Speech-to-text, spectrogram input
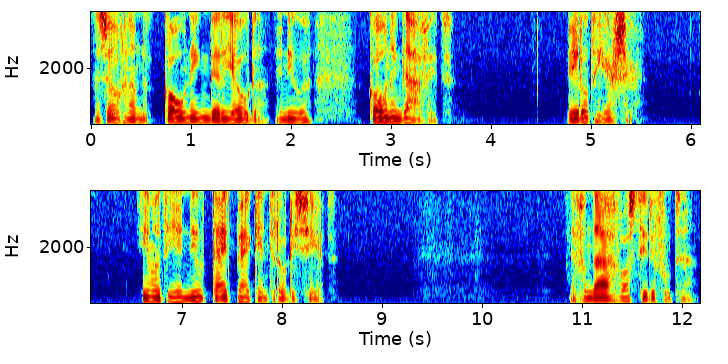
Een zogenaamde koning der Joden, een nieuwe koning David. Wereldheerser. Iemand die een nieuw tijdperk introduceert. En vandaag wast hij de voeten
